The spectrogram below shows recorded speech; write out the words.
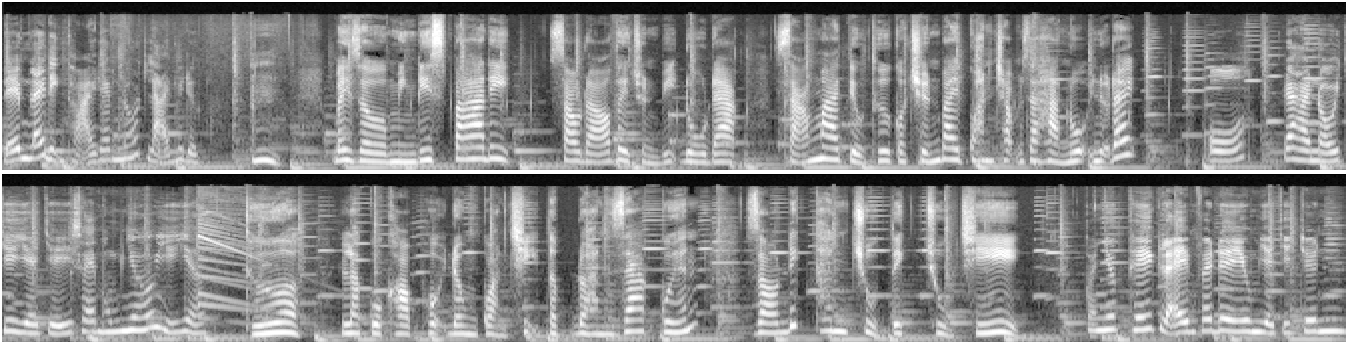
Để em lấy điện thoại ra em nốt lại mới được Ừ, bây giờ mình đi spa đi, sau đó về chuẩn bị đồ đạc. Sáng mai tiểu thư có chuyến bay quan trọng ra Hà Nội nữa đấy. Ủa, ra Hà Nội chi vậy chị? Sao em không nhớ gì vậy? Thưa là cuộc họp hội đồng quản trị tập đoàn Gia Quyến do đích thân chủ tịch chủ trì. Có nhất thiết là em phải đi không vậy chị Trinh?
